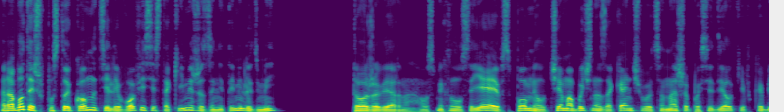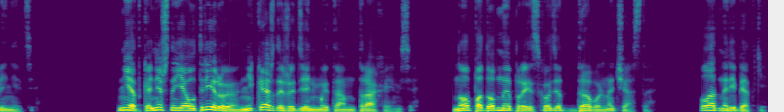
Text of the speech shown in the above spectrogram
Работаешь в пустой комнате или в офисе с такими же занятыми людьми». «Тоже верно», — усмехнулся я и вспомнил, чем обычно заканчиваются наши посиделки в кабинете. «Нет, конечно, я утрирую, не каждый же день мы там трахаемся. Но подобное происходит довольно часто. Ладно, ребятки,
